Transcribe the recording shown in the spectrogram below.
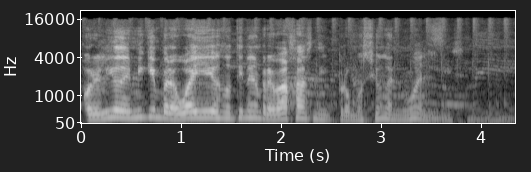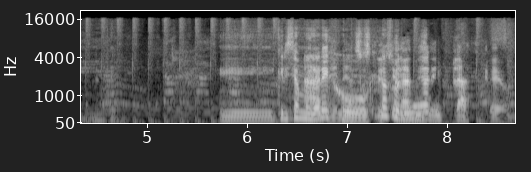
por el lío de Mickey en Paraguay, ellos no tienen rebajas ni promoción anual. dice. Eh, Cristian Ah, Melgarejo, Plus, creo.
